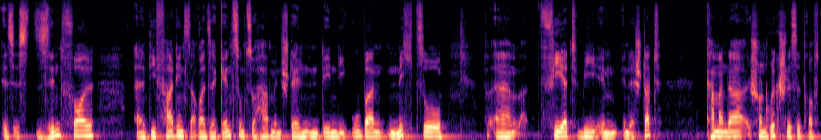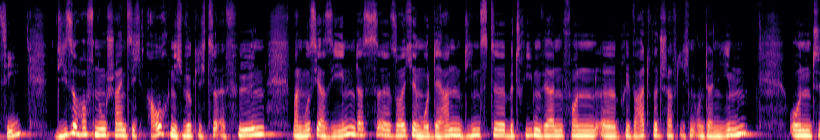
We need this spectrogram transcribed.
es ist sinnvoll, äh, die Fahrdienste auch als Ergänzung zu haben in Stellen, in denen die U-Bahn nicht so äh, fährt wie im, in der Stadt. Kann man da schon Rückschlüsse drauf ziehen? Diese Hoffnung scheint sich auch nicht wirklich zu erfüllen. Man muss ja sehen, dass äh, solche modernen Dienste betrieben werden von äh, privatwirtschaftlichen Unternehmen. Und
